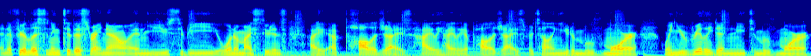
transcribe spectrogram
And if you're listening to this right now and you used to be one of my students, I apologize, highly, highly apologize for telling you to move more when you really didn't need to move more.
